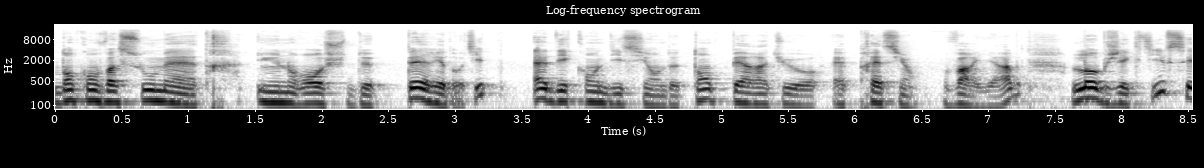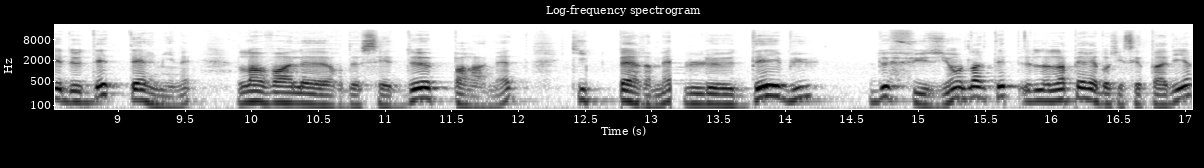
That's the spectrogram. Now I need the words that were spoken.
Donc on va soumettre une roche de péridotite à des conditions de température et pression variables. L'objectif, c'est de déterminer la valeur de ces deux paramètres qui permettent le début de fusion de la, péridotite, c'est-à-dire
